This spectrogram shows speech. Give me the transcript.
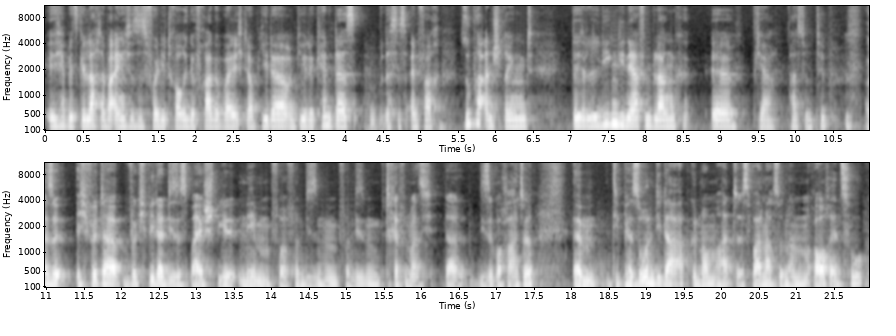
Ich habe jetzt gelacht, aber eigentlich ist es voll die traurige Frage, weil ich glaube, jeder und jede kennt das. Das ist einfach super anstrengend. Da liegen die Nerven blank. Äh, ja, hast du einen Tipp? Also ich würde da wirklich wieder dieses Beispiel nehmen von, von, diesem, von diesem Treffen, was ich da diese Woche hatte. Ähm, die Person, die da abgenommen hat, es war nach so einem Rauchentzug,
